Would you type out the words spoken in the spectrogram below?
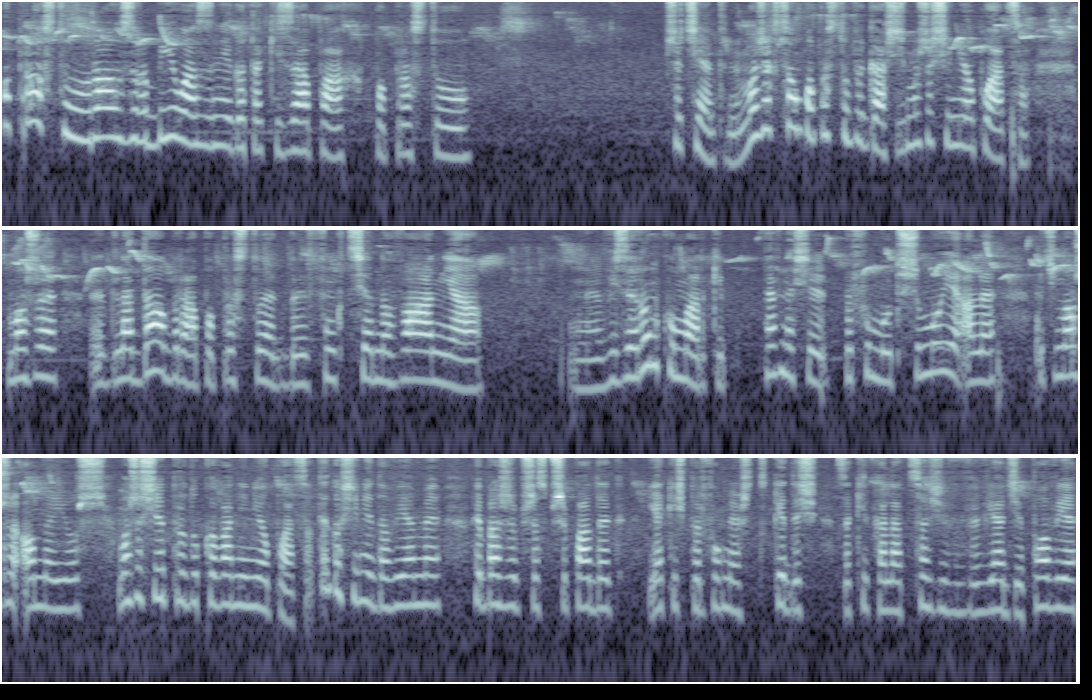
po prostu ro- zrobiła z niego taki zapach po prostu przeciętny. Może chcą po prostu wygasić, może się nie opłaca. Może dla dobra po prostu jakby funkcjonowania wizerunku marki pewne się perfumy utrzymuje, ale być może one już, może się produkowanie nie opłaca. Tego się nie dowiemy, chyba że przez przypadek jakiś perfumiarz kiedyś za kilka lat coś w wywiadzie powie,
